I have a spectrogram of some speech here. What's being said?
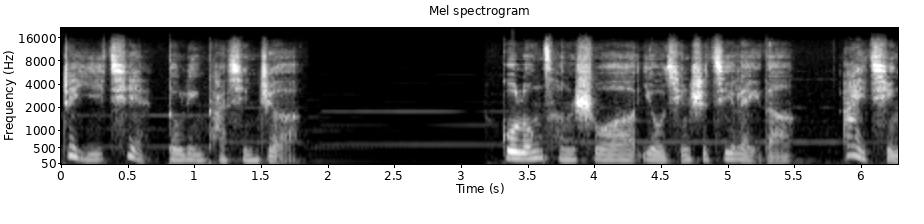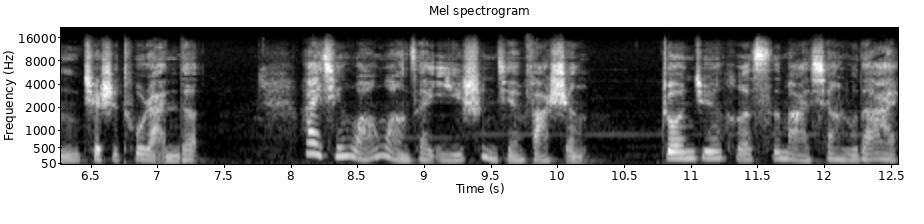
这一切都令他心折。”古龙曾说：“友情是积累的，爱情却是突然的。爱情往往在一瞬间发生。卓文君和司马相如的爱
